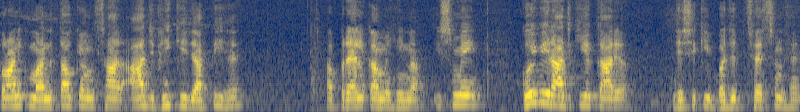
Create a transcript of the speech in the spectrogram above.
पौराणिक मान्यताओं के अनुसार आज भी की जाती है। अप्रैल का महीना, इसमें कोई भी राजकीय कार्य, जैसे कि बजट सेशन है,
